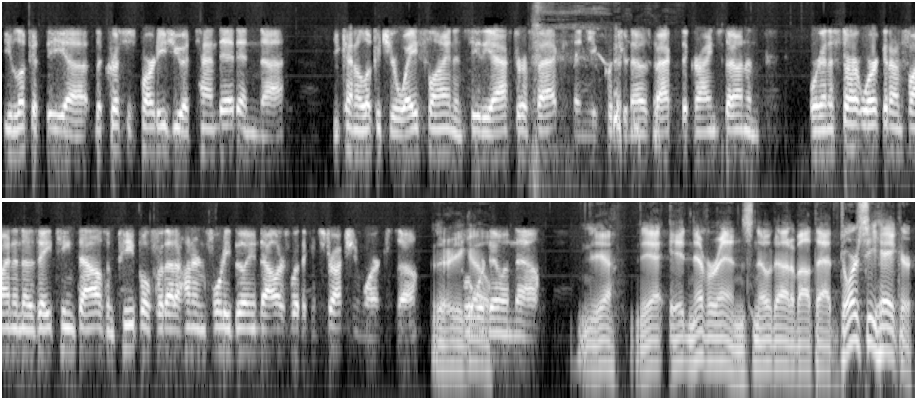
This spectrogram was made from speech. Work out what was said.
you look at the uh, the Christmas parties you attended, and uh, you kind of look at your waistline and see the after effects, and you put your nose back to the grindstone. And we're going to start working on finding those 18,000 people for that 140 billion dollars worth of construction work. So there you what go. We're doing now. Yeah, yeah, it never ends, no doubt about that. Dorsey Hager,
